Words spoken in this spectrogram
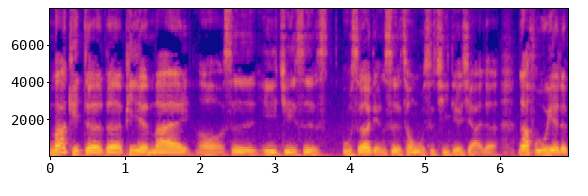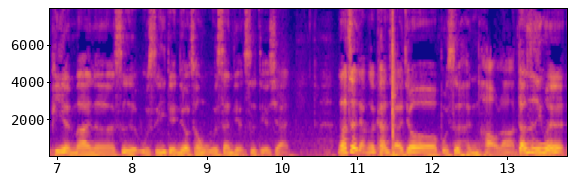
，market 的 PMI 哦是预计是五十二点四，从五十七跌下来的。那服务业的 PMI 呢是五十一点六，从五十三点四跌下来。那这两个看起来就不是很好啦。但是因为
